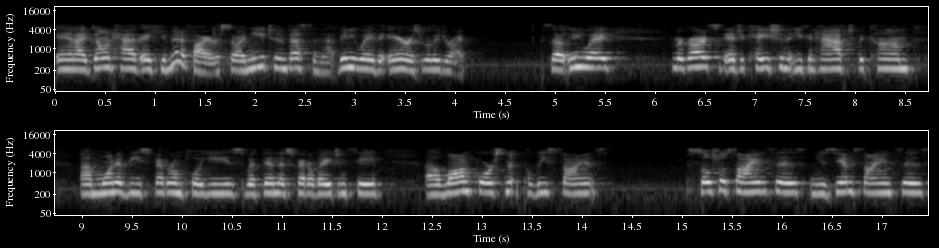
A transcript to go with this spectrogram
and I don't have a humidifier, so I need to invest in that. But anyway, the air is really dry. So anyway, in regards to the education that you can have to become um, one of these federal employees within this federal agency, uh, law enforcement, police science, social sciences, museum sciences,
